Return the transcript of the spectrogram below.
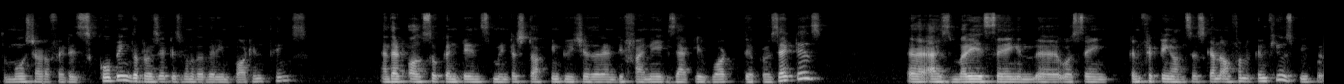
the most out of it is scoping the project is one of the very important things. And that also contains mentors talking to each other and defining exactly what their project is. Uh, as Marie is saying in the, was saying, conflicting answers can often confuse people.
